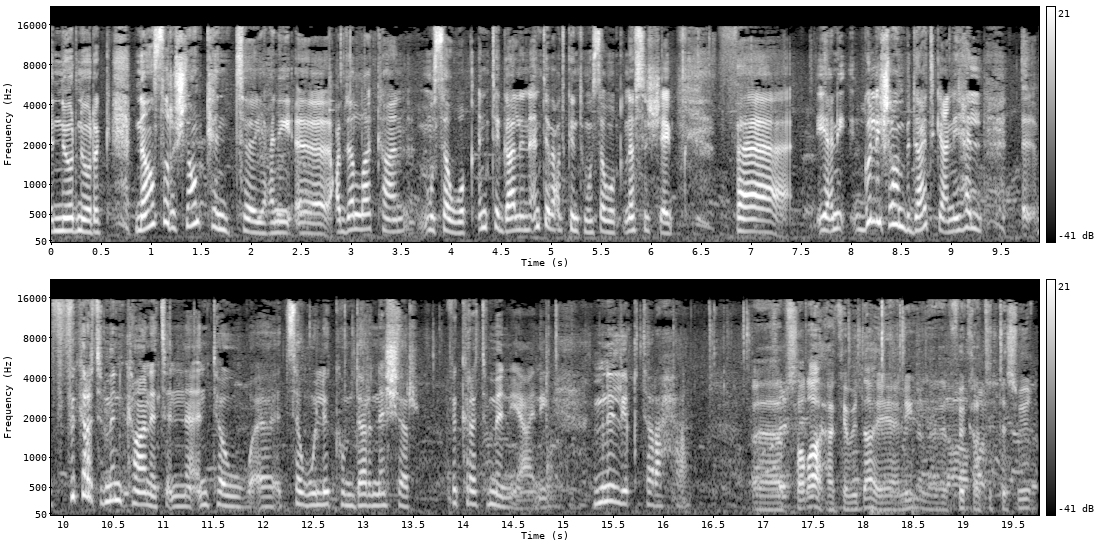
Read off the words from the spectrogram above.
النور نورك. ناصر شلون كنت؟ يعني آه عبد الله كان مسوق. أنت قال إن أنت بعد كنت مسوق نفس الشيء. ف يعني قل لي شلون بدايتك يعني هل آه، فكرة من كانت إن أنتم آه تسوون لكم دار نشر؟ فكرة من يعني؟ من اللي اقترحها؟ أه بصراحة كبداية يعني فكرة التسويق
